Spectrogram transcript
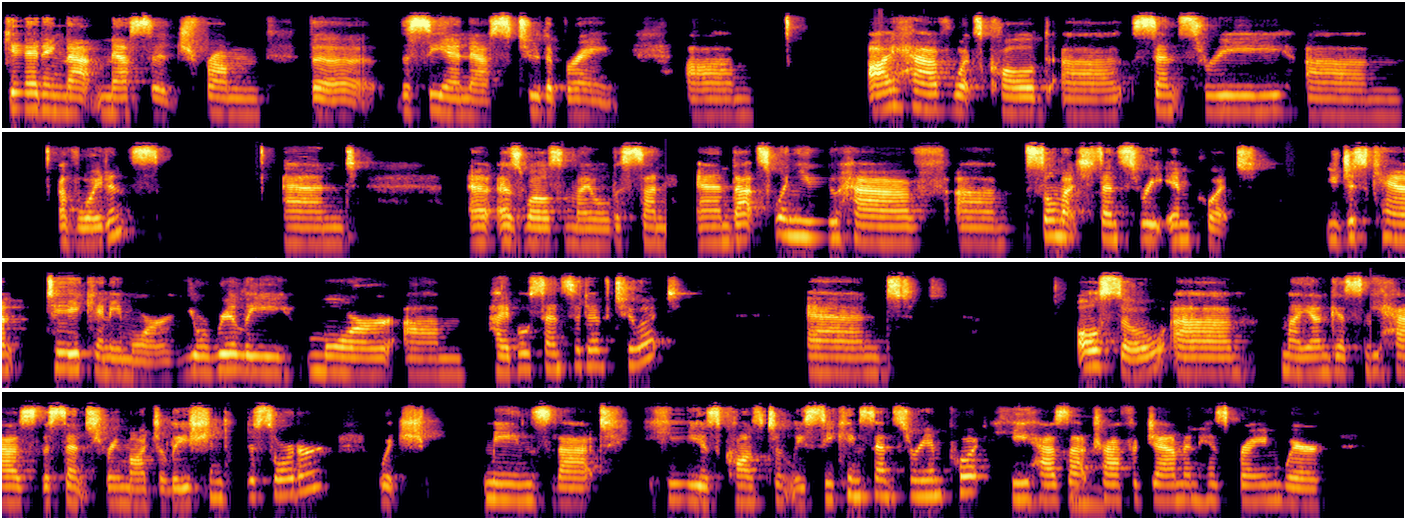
getting that message from the the cns to the brain um, I have what's called uh, sensory um, avoidance, and as well as my oldest son. And that's when you have um, so much sensory input, you just can't take anymore. You're really more um, hyposensitive to it. And also, uh, my youngest, he has the sensory modulation disorder, which means that he is constantly seeking sensory input. He has that mm. traffic jam in his brain where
